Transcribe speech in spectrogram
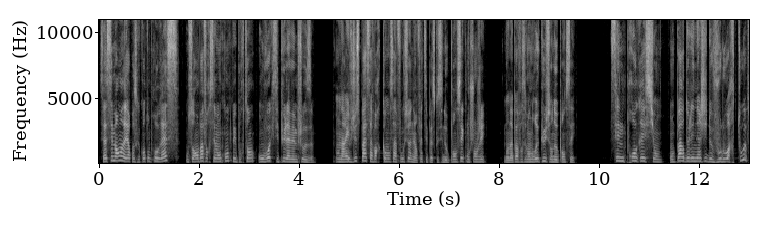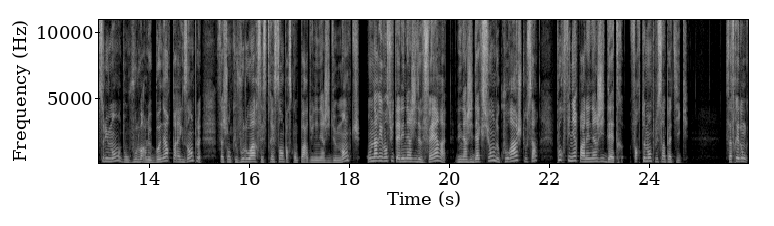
C'est assez marrant d'ailleurs parce que quand on progresse, on s'en rend pas forcément compte, mais pourtant, on voit que c'est plus la même chose. On n'arrive juste pas à savoir comment ça fonctionne, et en fait, c'est parce que c'est nos pensées qui ont changé. Mais on n'a pas forcément de recul sur nos pensées. C'est une progression. On part de l'énergie de vouloir tout absolument, donc vouloir le bonheur par exemple, sachant que vouloir c'est stressant parce qu'on part d'une énergie de manque. On arrive ensuite à l'énergie de faire, l'énergie d'action, de courage, tout ça, pour finir par l'énergie d'être, fortement plus sympathique. Ça ferait donc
